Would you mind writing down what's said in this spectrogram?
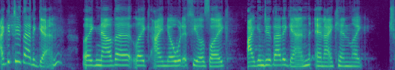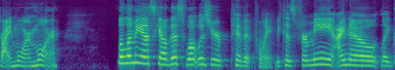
I could do that again. Like now that like I know what it feels like, I can do that again and I can like try more and more. Well, let me ask y'all this. What was your pivot point? Because for me, I know like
